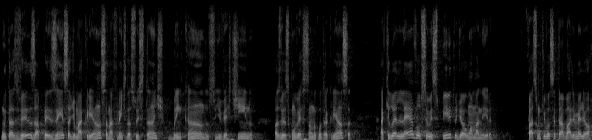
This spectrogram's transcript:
Muitas vezes a presença de uma criança na frente da sua estante, brincando, se divertindo, às vezes conversando com outra criança, aquilo eleva o seu espírito de alguma maneira. Faz com que você trabalhe melhor.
